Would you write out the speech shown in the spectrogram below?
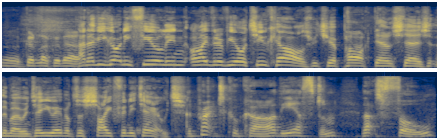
Oh, good luck with that. And have you got any fuel in either of your two cars, which are parked downstairs at the moment? Are you able to siphon it out? The practical car, the Aston, that's full.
